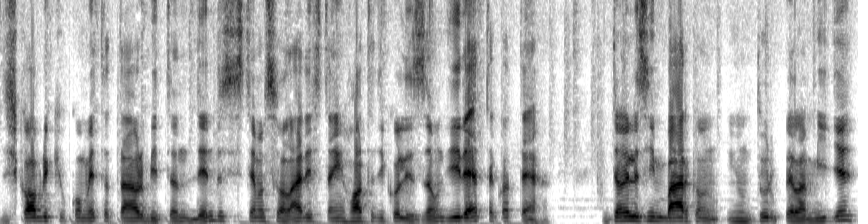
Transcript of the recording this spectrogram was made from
descobre que o cometa está orbitando dentro do sistema solar e está em rota de colisão direta com a Terra. Então eles embarcam em um tour pela mídia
